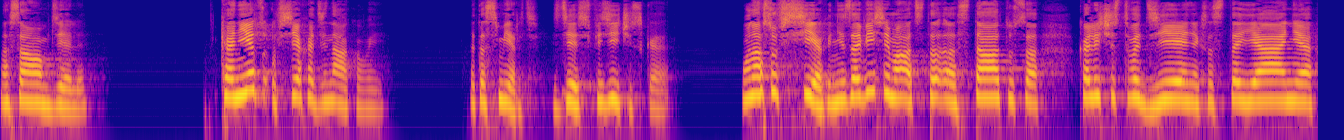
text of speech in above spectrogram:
на самом деле. Конец у всех одинаковый. Это смерть здесь, физическая. У нас у всех, независимо от э, статуса, количества денег, состояния,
